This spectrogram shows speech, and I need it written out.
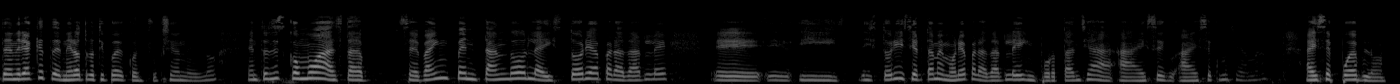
tendría que tener otro tipo de construcciones, ¿no? Entonces, ¿cómo hasta se va inventando la historia para darle eh, eh, y historia y cierta memoria para darle importancia a, ese a ese cómo se llama a ese pueblo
